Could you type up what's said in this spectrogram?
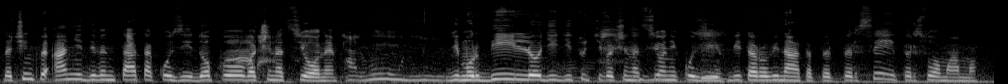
da 5 anni è diventata così dopo vaccinazione di morbillo, di, di tutte vaccinazioni così, vita rovinata per, per sé e per sua mamma.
